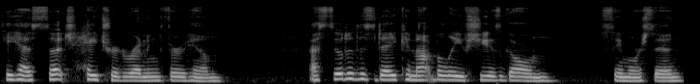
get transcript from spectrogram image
He has such hatred running through him. I still to this day cannot believe she is gone, Seymour said.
